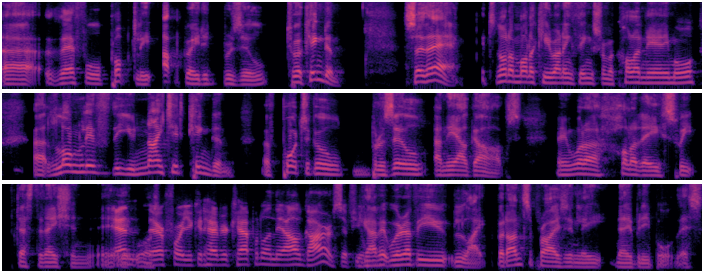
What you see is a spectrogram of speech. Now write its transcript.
uh, therefore promptly upgraded Brazil to a kingdom. So there, it's not a monarchy running things from a colony anymore. Uh, long live the United Kingdom of Portugal, Brazil, and the Algarves. I mean, what a holiday sweet destination. and therefore, you could have your capital in the Algarves if you, you have it wherever you like. But unsurprisingly, nobody bought this.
